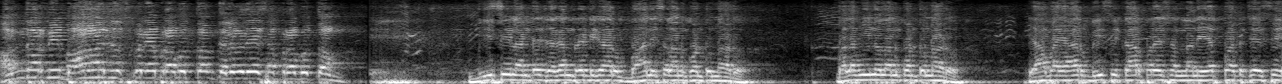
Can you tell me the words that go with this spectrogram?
అందరినీ బాగా చూసుకునే ప్రభుత్వం తెలుగుదేశం ప్రభుత్వం. బీసీలు అంటే జగన్ రెడ్డి గారు బానిసలు అనుకుంటున్నాడు బలహీనులు అనుకుంటున్నాడు. యాభై ఆరు బీసీ కార్పొరేషన్లను ఏర్పాటు చేసి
